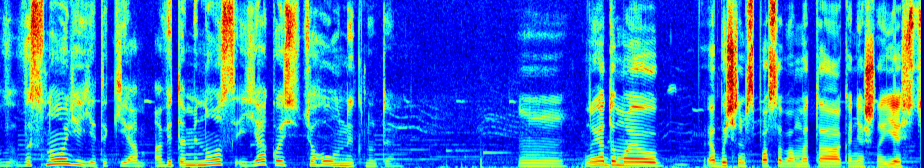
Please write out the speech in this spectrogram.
в- весною є такі а- авітаміноз, і якось цього уникнути. М, Ну, я думаю, Обычным способом это, конечно, есть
